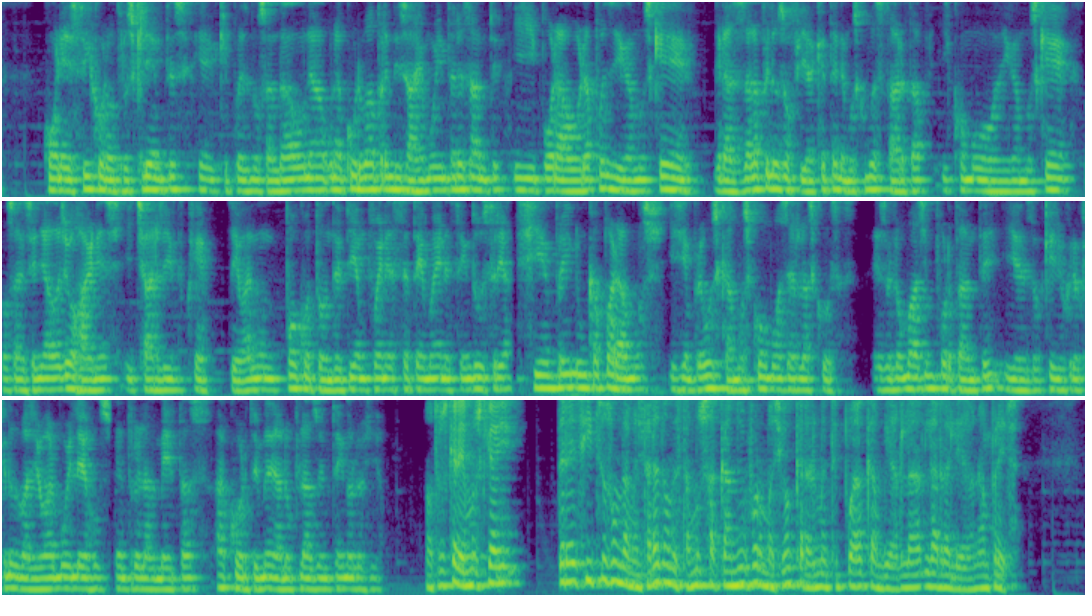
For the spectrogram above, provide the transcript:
con este y con otros clientes que, que, pues nos han dado una, una curva de aprendizaje muy interesante y por ahora pues digamos que gracias a la filosofía que tenemos como startup y como digamos que nos ha enseñado Johannes y Charlie que llevan un pocotón de tiempo en este tema, en esta industria, siempre y nunca paramos y siempre buscamos cómo hacer las cosas. Eso es lo más importante y es lo que yo creo que nos va a llevar muy lejos dentro de las metas a corto y mediano plazo en tecnología. Nosotros queremos que hay tres sitios fundamentales donde estamos sacando información que realmente pueda cambiar la, realidad de una empresa.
